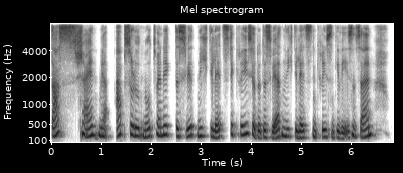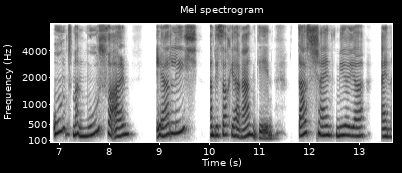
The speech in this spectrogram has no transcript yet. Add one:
das scheint mir absolut notwendig. Das wird nicht die letzte Krise oder das werden nicht die letzten Krisen gewesen sein. Und man muss vor allem ehrlich an die Sache herangehen. Das scheint mir ja ein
